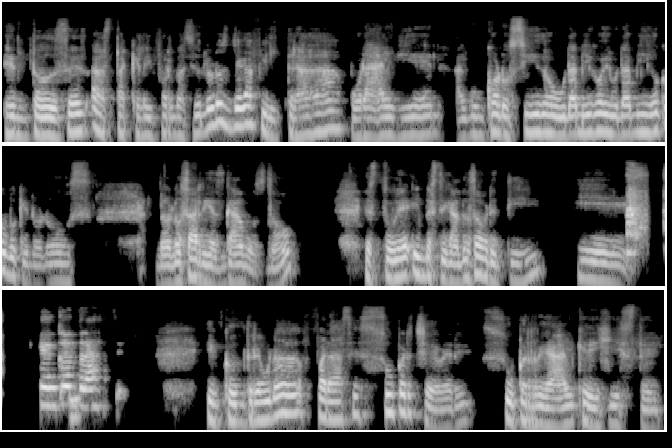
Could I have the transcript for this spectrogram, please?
Entonces, hasta que la información no nos llega filtrada por alguien, algún conocido, un amigo de un amigo, como que no nos, no nos arriesgamos, ¿no? Estuve investigando sobre ti y ¿Qué encontraste? Encontré una frase súper chévere, súper real que dijiste,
